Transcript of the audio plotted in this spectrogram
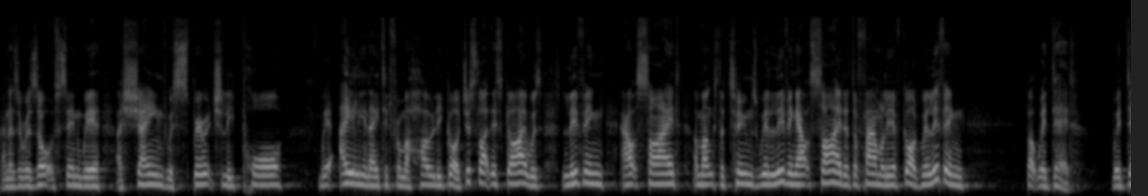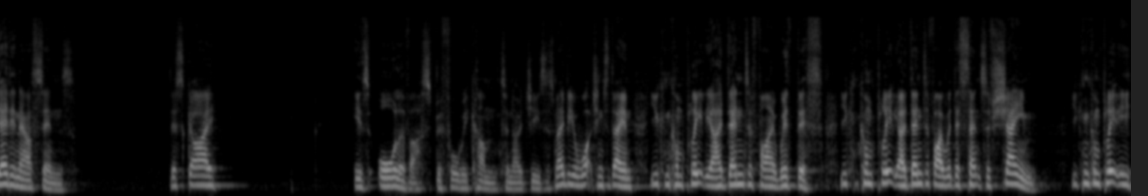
And as a result of sin, we're ashamed, we're spiritually poor, we're alienated from a holy God. Just like this guy was living outside amongst the tombs, we're living outside of the family of God. We're living, but we're dead. We're dead in our sins. This guy is all of us before we come to know Jesus. Maybe you're watching today and you can completely identify with this. You can completely identify with this sense of shame. You can completely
